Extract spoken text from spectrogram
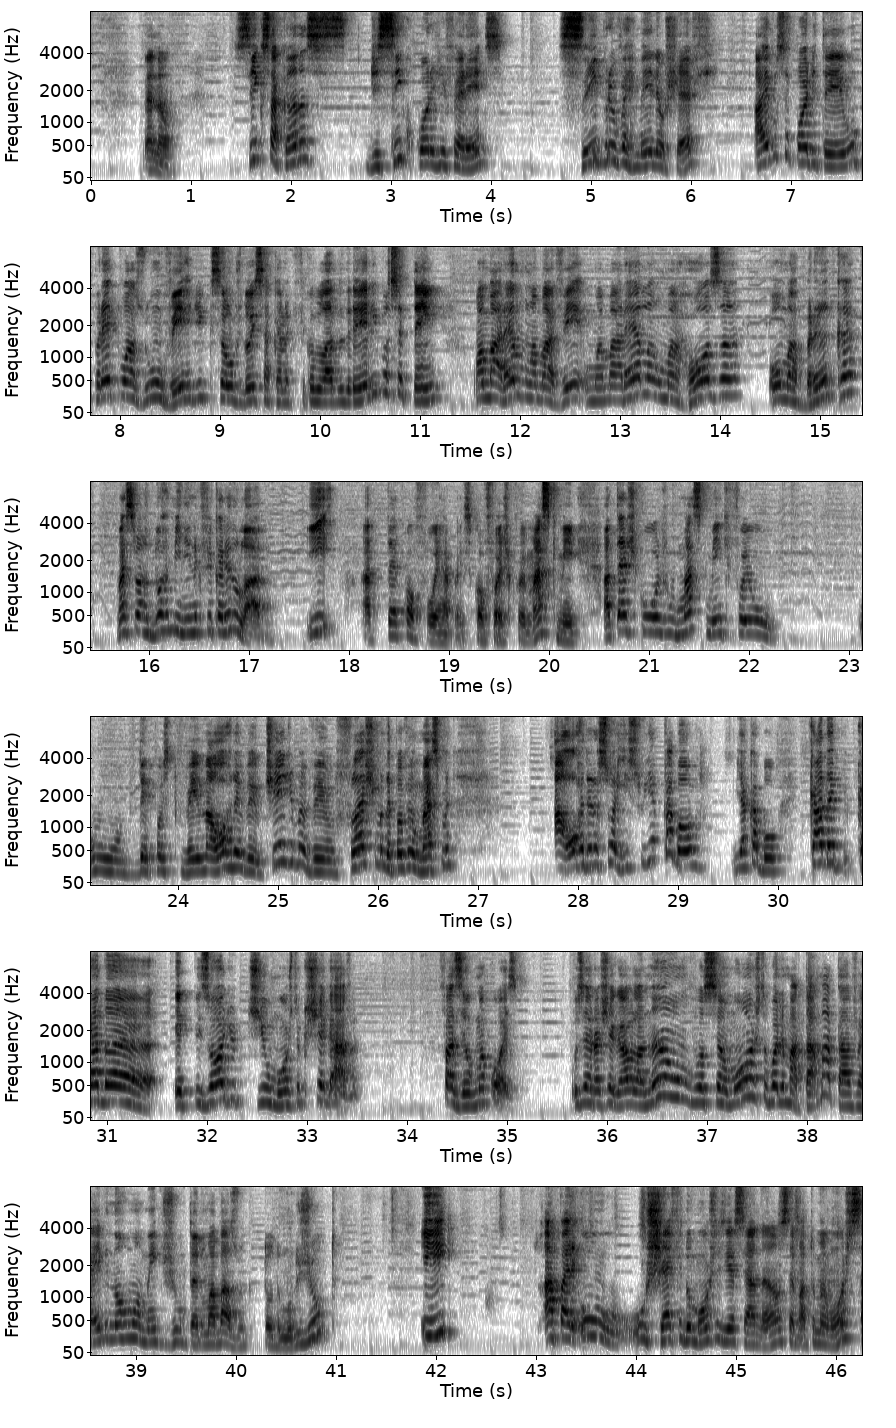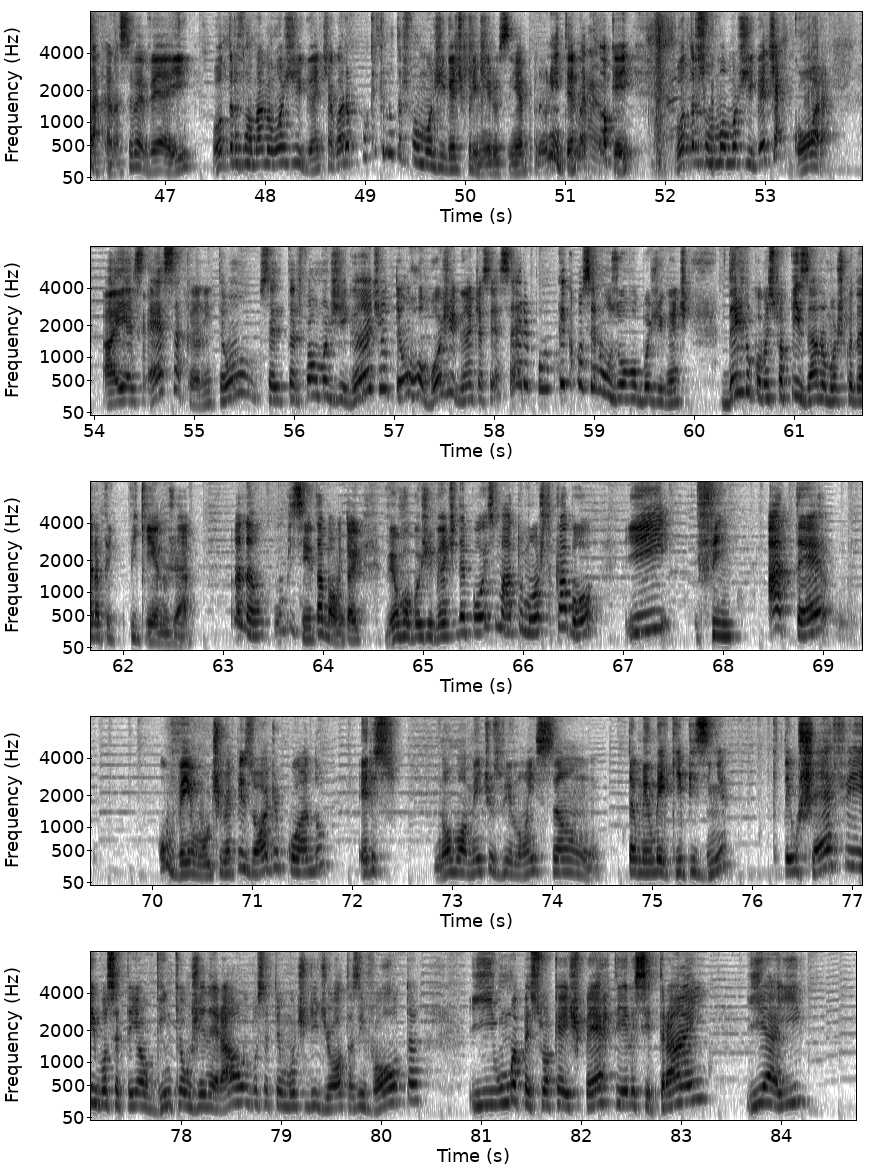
Não é não. Cinco sacanas de cinco cores diferentes. sempre o vermelho é o chefe. Aí você pode ter um preto, um azul, um verde, que são os dois sacanas que ficam do lado dele, e você tem um amarelo, uma, mave, uma amarela, uma rosa ou uma branca, mas são as duas meninas que ficam ali do lado. E até qual foi, rapaz? Qual foi? Acho que foi Maskman. Até acho que o Maskman que foi o, o. Depois que veio na ordem, veio o Changeman, veio o Flashman, depois veio o Maskman. A ordem era só isso e acabou. E acabou. Cada, cada episódio tinha um monstro que chegava, fazia alguma coisa. Os heróis chegavam lá, não, você é um monstro, vou lhe matar. Matava ele normalmente juntando uma bazuca, todo mundo junto. E apare... o, o chefe do monstro dizia assim: Ah, não, você matou meu monstro, sacana, você vai ver aí. Vou transformar meu monstro gigante. Agora, por que, que não transformou o monstro gigante primeiro? Assim? Eu não entendo, mas ok. Vou transformar o monstro gigante agora. Aí é, é sacana. Então, você transforma um monstro gigante, eu tenho um robô gigante. Assim, é sério, pô, por que, que você não usou o robô gigante desde o começo pra pisar no monstro quando era pequeno já? Ah, não, não precisa, tá bom. Então vem o robô gigante depois, mata o monstro, acabou. E fim. Até o vem o último episódio, quando eles. Normalmente os vilões são também uma equipezinha. Que tem o chefe e você tem alguém que é um general e você tem um monte de idiotas em volta. E uma pessoa que é esperta e eles se traem. E aí,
